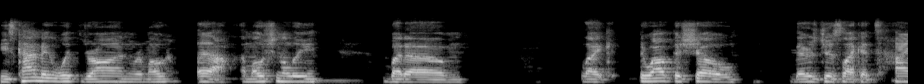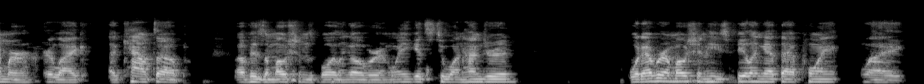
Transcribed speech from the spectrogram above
he's kind of withdrawn remote, uh, emotionally. but um, like throughout the show, there's just like a timer or like a count up of his emotions boiling over, and when he gets to 100, whatever emotion he's feeling at that point, like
